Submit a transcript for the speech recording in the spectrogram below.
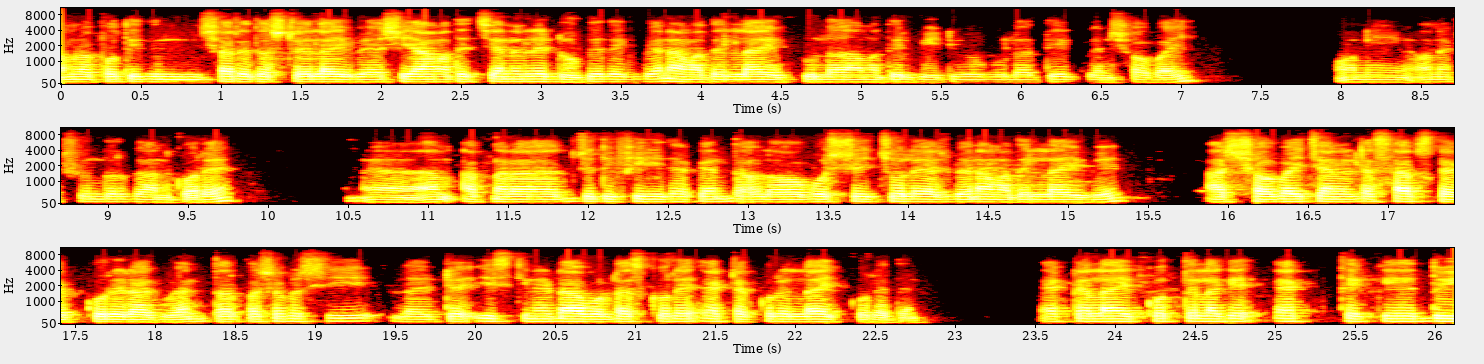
আমরা প্রতিদিন সাড়ে দশটায় লাইভে আসি। আমাদের চ্যানেলে ঢুকে দেখবেন, আমাদের লাইভগুলা, আমাদের ভিডিও গুলা দেখবেন সবাই। উনি অনেক সুন্দর গান করে। আপনারা যদি ফ্রি থাকেন, তাহলে অবশ্যই চলে আসবেন আমাদের লাইভে আর সবাই চ্যানেলটা সাবস্ক্রাইব করে রাখবেন। তার পাশাপাশি লাইভটা স্ক্রিনে ডাবল টাচ করে, একটা করে লাইক করে দেন। একটা লাইক করতে লাগে এক থেকে দুই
